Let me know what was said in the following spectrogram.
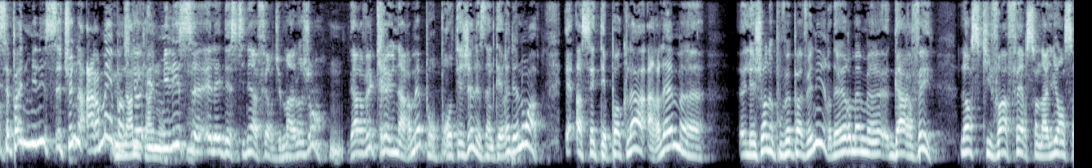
c'est pas une milice, c'est une armée, parce qu'une milice, elle est destinée à faire du mal aux gens. Mm. Garvey crée une armée pour protéger les intérêts des Noirs. Et à cette époque-là, Harlem, euh, les gens ne pouvaient pas venir. D'ailleurs, même euh, Garvey, lorsqu'il va faire son alliance,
